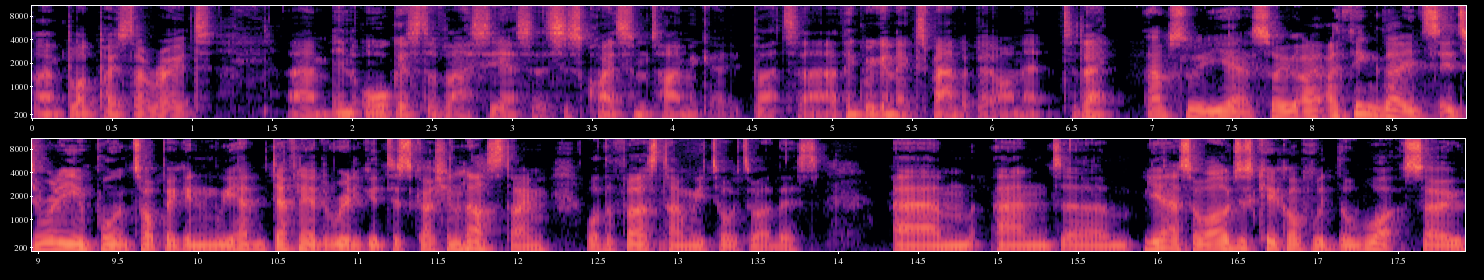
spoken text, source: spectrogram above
a, a, blog post I wrote um, in August of last year, so this is quite some time ago. But uh, I think we're going to expand a bit on it today. Absolutely, yeah. So I, I, think that it's it's a really important topic, and we had definitely had a really good discussion last time, or the first time we talked about this. Um, and um, yeah, so I'll just kick off with the what. So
